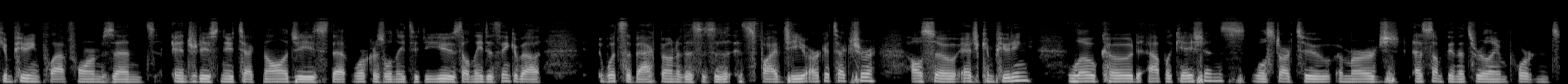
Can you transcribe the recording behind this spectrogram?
computing platforms and introduce new technologies that workers will need to use. They'll need to think about what's the backbone of this is it's 5G architecture. Also, edge computing, low code applications will start to emerge as something that's really important.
